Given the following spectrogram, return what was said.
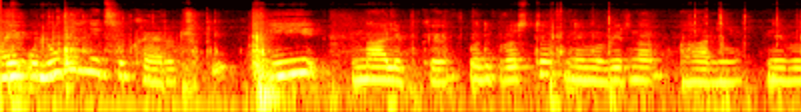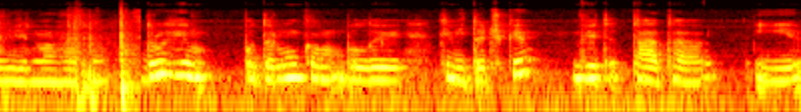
Мої улюблені цукерочки і наліпки. Вони просто неймовірно гарні. Неймовірно гарні. Другим подарунком були квіточки від тата і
